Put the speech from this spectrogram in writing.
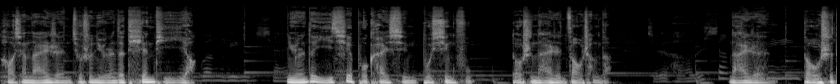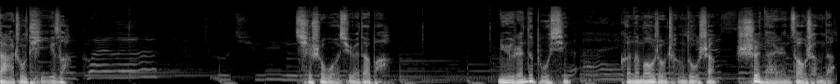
好像男人就是女人的天敌一样，女人的一切不开心、不幸福都是男人造成的，男人都是大猪蹄子。其实我觉得吧，女人的不幸可能某种程度上是男人造成的，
